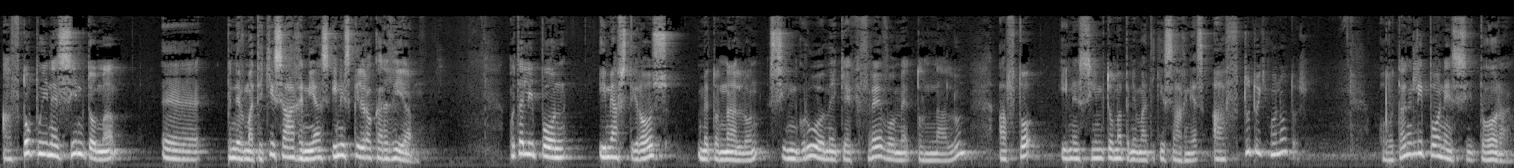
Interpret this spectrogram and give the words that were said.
Αυτό που είναι σύμπτωμα ε, πνευματικής άγνοιας είναι η σκληροκαρδία. Όταν λοιπόν είμαι αυστηρός με τον άλλον, συγκρούομαι και εχθρεύομαι τον άλλον, αυτό είναι σύμπτωμα πνευματικής άγνοιας αυτού του γεγονότος. Όταν λοιπόν εσύ τώρα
